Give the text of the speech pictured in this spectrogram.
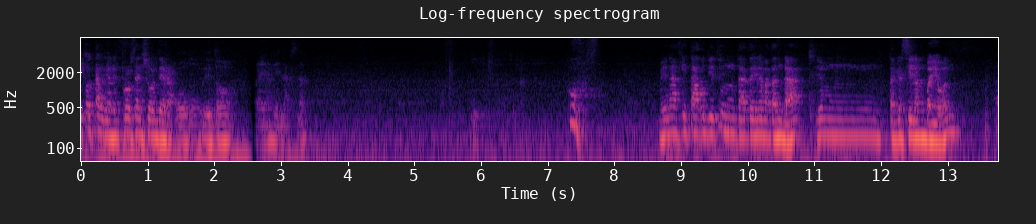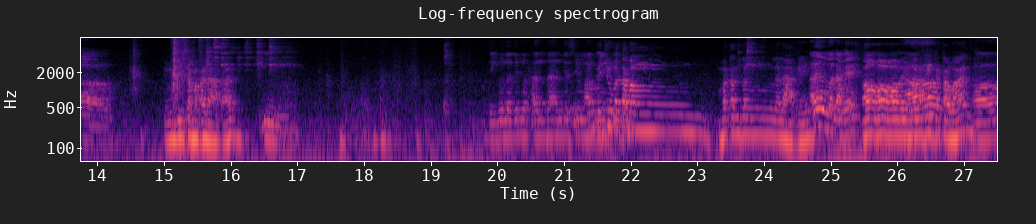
ito talaga, nag-frozen shoulder ako. Mm. Dito. Kaya relax lang. Huh. May nakita ako dito yung tatay na matanda, yung taga silang bayon, Ah, yung hindi siya makalakad. hmm. Hindi ko na din matandaan kasi yung mga Yung medyo 20 matabang, matandang lalaki. Ay, yung malaki? Oo, oo, oo, yung Ah. malaking katawan. Oo.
